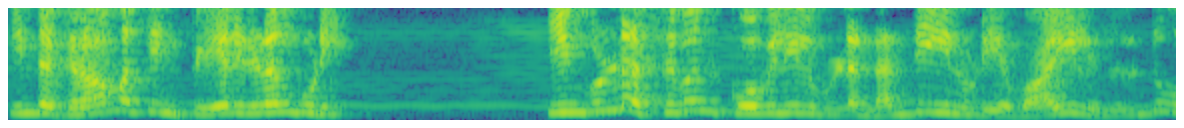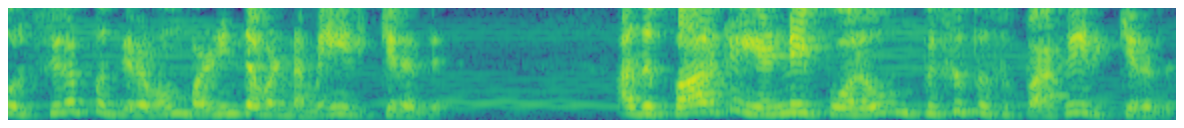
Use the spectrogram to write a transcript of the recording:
இந்த கிராமத்தின் பெயர் இளங்குடி. இங்குள்ள சிவன் கோவிலில் உள்ள நந்தியினுடைய வாயிலிருந்து ஒரு சிறப்பு திரவம் வழிந்த வண்ணமே இருக்கிறது. அது பார்க்க எண்ணெய் போலவும் பிசுபிசுப்பாக இருக்கிறது.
